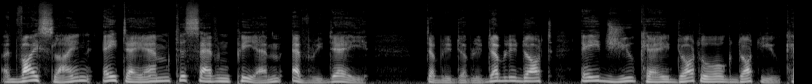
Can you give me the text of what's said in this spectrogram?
Advice line 8am to 7pm every day. www.ageuk.org.uk.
